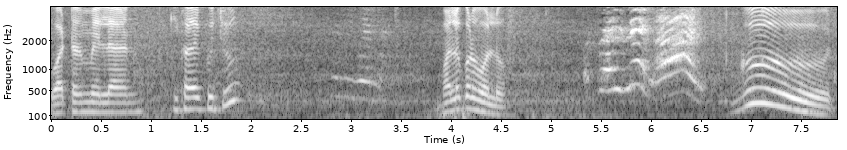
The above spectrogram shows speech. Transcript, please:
ওয়াটারমেলন কি খাবে পুচু? ভালো করে বলো। গুড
